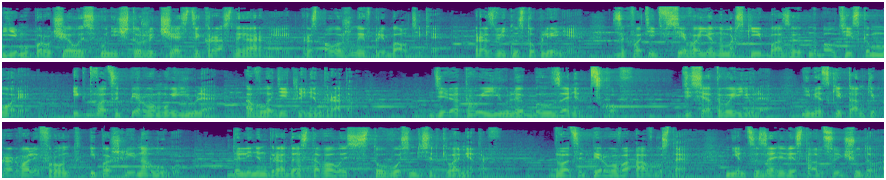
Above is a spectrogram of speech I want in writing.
Ему поручалось уничтожить части Красной армии, расположенные в Прибалтике, развить наступление, захватить все военно-морские базы на Балтийском море и к 21 июля овладеть Ленинградом. 9 июля был занят Псков. 10 июля немецкие танки прорвали фронт и пошли на Лугу. До Ленинграда оставалось 180 километров. 21 августа немцы заняли станцию Чудово,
